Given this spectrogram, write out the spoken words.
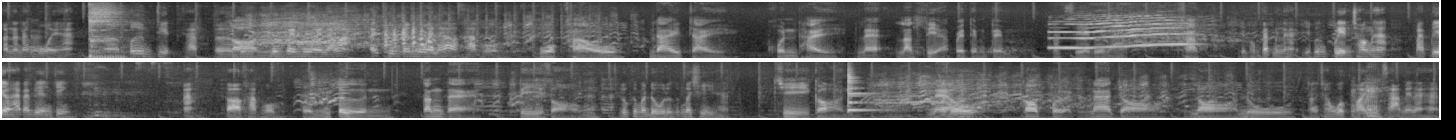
อันนั้นนักมวยฮะเอ่อปลื้มจิตครับเออตอนมึงมึงไปมวยแล้วอะเอ้ยคุณไปมวยแล้วอะครับผม พวกเขาได้ใจคนไทยและรัสเซียไปเต็มรัสเซียด้วยนะฮะๆครับเดี๋ยวผมแป๊บนึงนะฮะอย่าเพิ่งเปลี่ยนช่องนะฮะแป๊บเดียวฮะแป๊บเดียวจริงๆอะต่อครับผมผมตื่นตั้งแต่ตีสองลุกขึ้นมาดูหรือขึ้นมาฉี่ฮะฉี่ก่อน แล้วก็เปิดหน้าจอรอดูทางช่อง Workpoint 23เนี่ยนะฮะ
